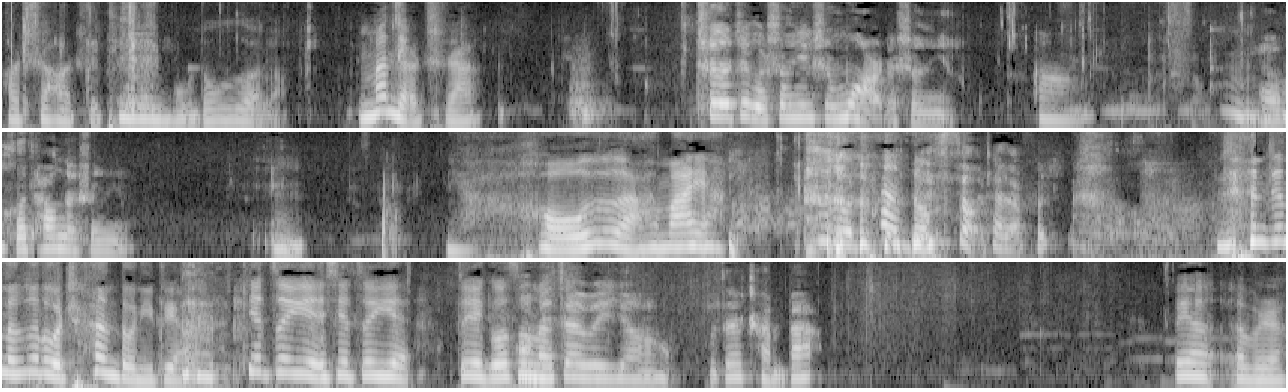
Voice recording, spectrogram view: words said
好吃好吃，听着你我都饿了。你慢点吃啊。吃的这个声音是木耳的声音。啊。还有喝汤的声音。嗯。哎呀，好饿啊！妈呀，饿得我颤抖，笑差点喷。人真的饿得我颤抖，你这样。谢醉月，谢醉月，醉月给我送了。我在喂养，我在产爸。对呀，呃，不是，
